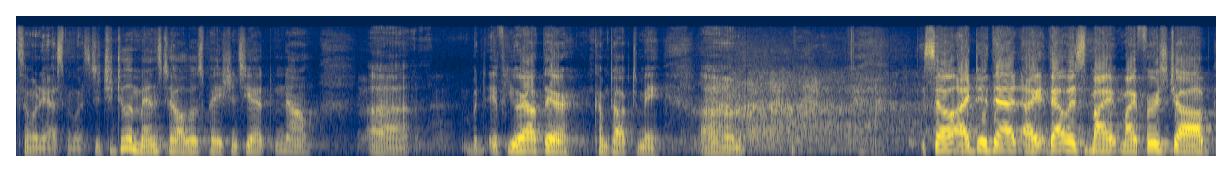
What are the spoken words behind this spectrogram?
somebody asked me once, Did you do amends to all those patients yet? No. Uh, but if you're out there, come talk to me. Um, so I did that. I, that was my, my first job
